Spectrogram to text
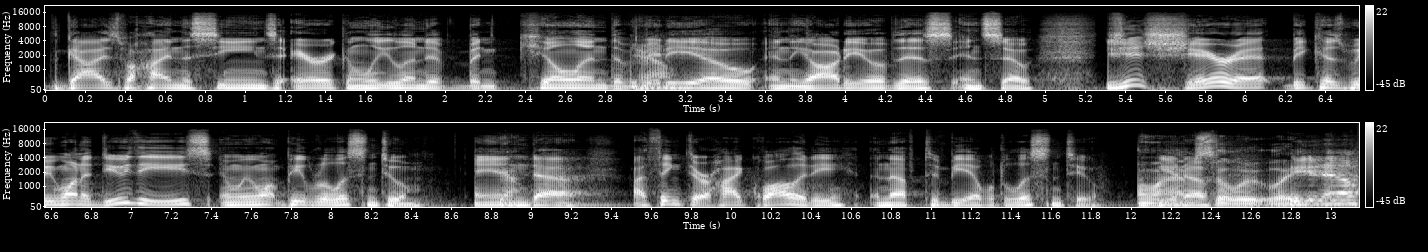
the guys behind the scenes, Eric and Leland, have been killing the yeah. video and the audio of this, and so just share it because we want to do these and we want people to listen to them. And yeah. uh, I think they're high quality enough to be able to listen to. Oh, you know? absolutely. You know,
